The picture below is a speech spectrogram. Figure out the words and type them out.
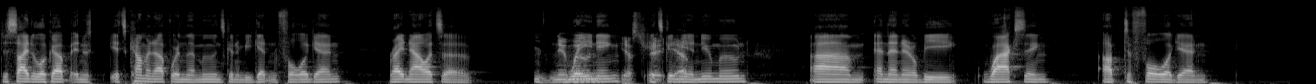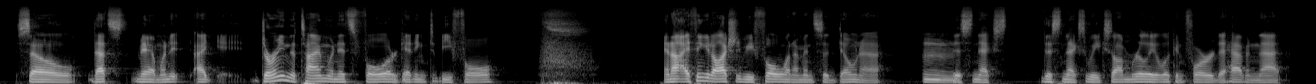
decide to look up, and it's coming up when the moon's going to be getting full again. Right now, it's a new waning. Yesterday, it's going to yep. be a new moon, um, and then it'll be waxing up to full again. So that's man when it I during the time when it's full or getting to be full, and I think it'll actually be full when I'm in Sedona mm. this next this next week. So I'm really looking forward to having that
